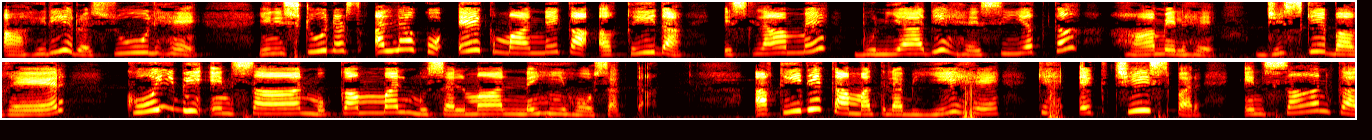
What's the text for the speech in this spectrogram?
آخری رسول ہیں۔ یعنی اسٹوڈنٹس اللہ کو ایک ماننے کا عقیدہ اسلام میں بنیادی حیثیت کا حامل ہے، جس کے بغیر کوئی بھی انسان مکمل مسلمان نہیں ہو سکتا۔ عقیدے کا مطلب یہ ہے کہ ایک چیز پر انسان کا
